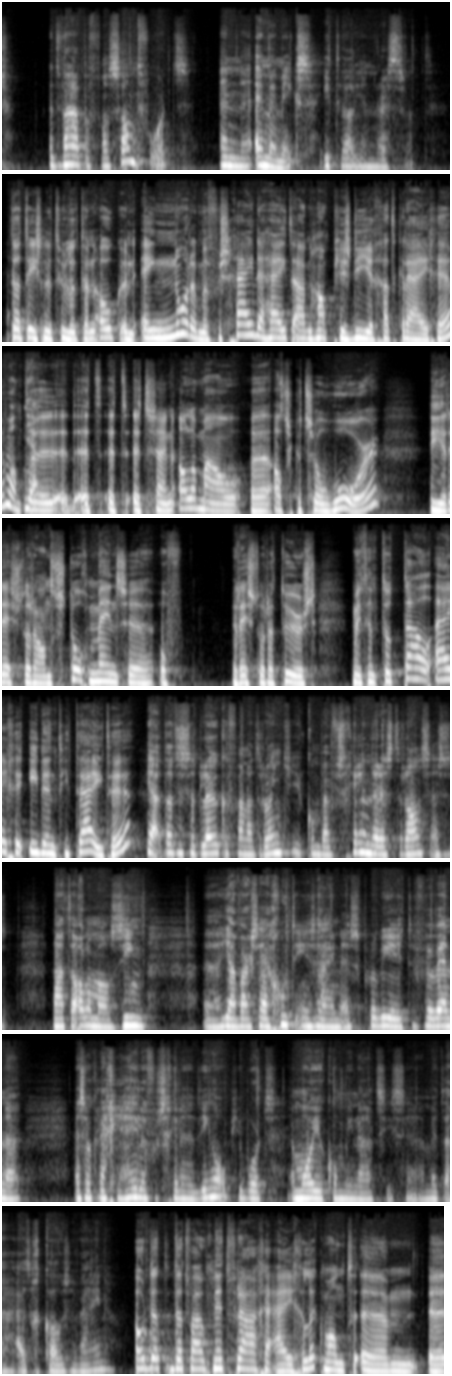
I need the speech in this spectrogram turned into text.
Het Wapen van Zandvoort. En uh, MMX, Italian Restaurant. Dat is natuurlijk dan ook een enorme verscheidenheid aan hapjes die je gaat krijgen. Hè? Want ja. uh, het, het, het zijn allemaal, als ik het zo hoor... die restaurants toch mensen of restaurateurs met een totaal eigen identiteit, hè? Ja, dat is het leuke van het rondje. Je komt bij verschillende restaurants en ze laten allemaal zien uh, ja, waar zij goed in zijn. En ze proberen je te verwennen. En zo krijg je hele verschillende dingen op je bord. En mooie combinaties uh, met uitgekozen wijnen. Oh, dat, dat wou ik net vragen eigenlijk. Want um, uh,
